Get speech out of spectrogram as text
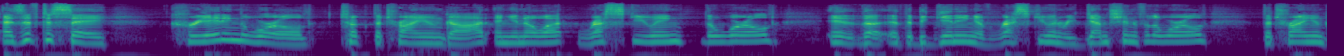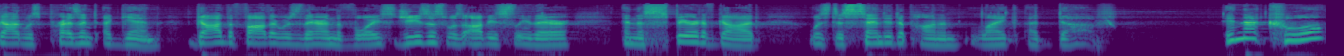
As if to say, creating the world took the triune God, and you know what? Rescuing the world, at the, beginning of rescue and redemption for the world, the triune God was present again. God the Father was there in the voice, Jesus was obviously there, and the Spirit of God was descended upon him like a dove. Isn't that cool?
